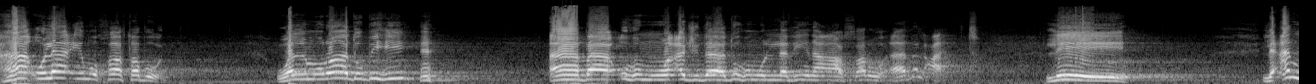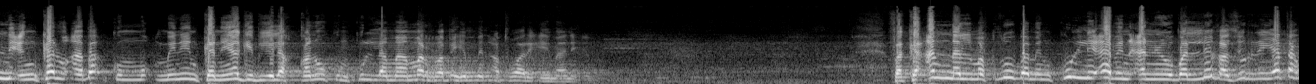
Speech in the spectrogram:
هؤلاء مخاطبون والمراد به آباؤهم وأجدادهم الذين عاصروا هذا العهد. ليه؟ لأن إن كانوا آباءكم مؤمنين كان يجب يلقنوكم كل ما مر بهم من أطوار إيمانهم. فكأن المطلوب من كل أب أن يبلغ ذريته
